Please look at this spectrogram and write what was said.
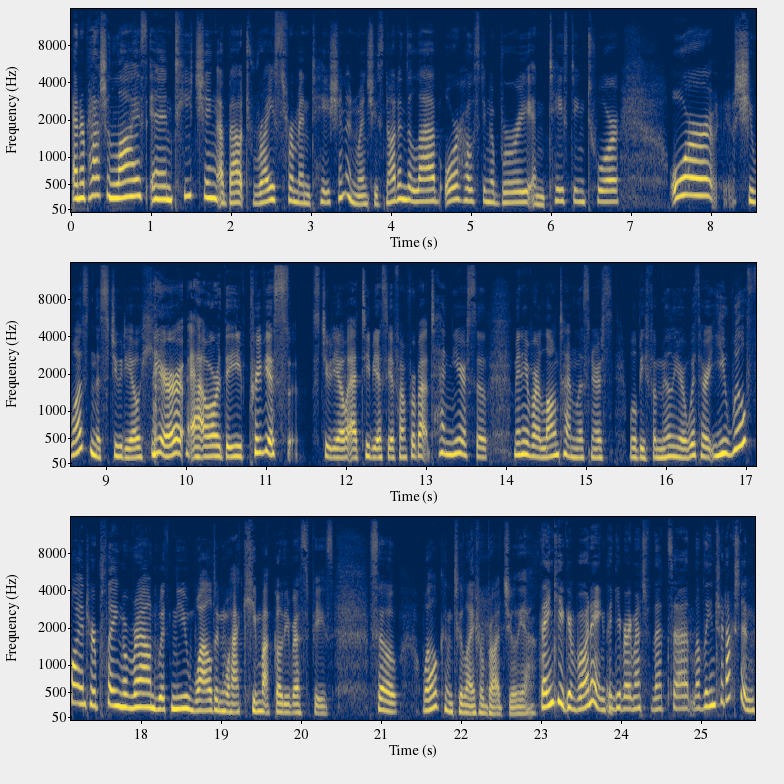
And her passion lies in teaching about rice fermentation. And when she's not in the lab or hosting a brewery and tasting tour, or she was in the studio here or the previous studio at TBS EFM for about 10 years. So many of our longtime listeners will be familiar with her. You will find her playing around with new wild and wacky makgeolli recipes. So welcome to Life Abroad, Julia. Thank you. Good morning. Thank you very much for that uh, lovely introduction.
